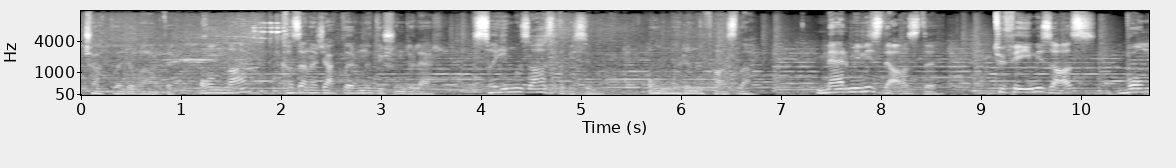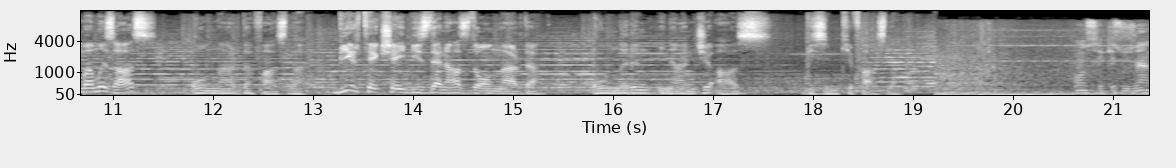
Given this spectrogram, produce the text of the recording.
uçakları vardı. Onlar kazanacaklarını düşündüler. Sayımız azdı bizim, onların fazla. Mermimiz de azdı. Tüfeğimiz az, bombamız az, onlarda fazla. Bir tek şey bizden azdı onlarda. Onların inancı az, bizimki fazla. 18 yüzen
